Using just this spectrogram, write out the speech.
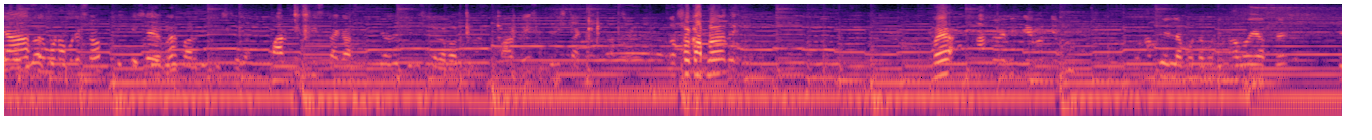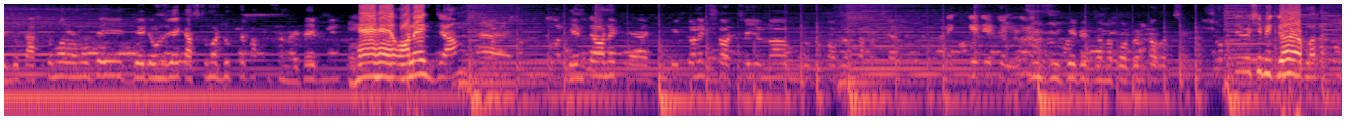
যা আছে মোটামুটি সব এসে এগুলো পার পিস টাকা পার পিস বিশ টাকা। পার পিস পার পিস তিরিশ টাকা। দর্শক আপনারা দেখুন। ভাইয়া? আলহামদুলিল্লাহ মোটামুটি ভালোই আছে। কিন্তু কাস্টমার অনুযায়ী ডেট অনুযায়ী কাস্টমার ঢুকতে পারতেছে না এটাই মেন হ্যাঁ হ্যাঁ অনেক জাম গেমটা অনেক গেটটা অনেক শর্ট সেই জন্য মূলত প্রবলেমটা হচ্ছে অনেক গেটের জন্য জি জি গেটের জন্য প্রবলেমটা হচ্ছে। সবচেয়ে বেশি বিক্রি হয় আপনাদের কোন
